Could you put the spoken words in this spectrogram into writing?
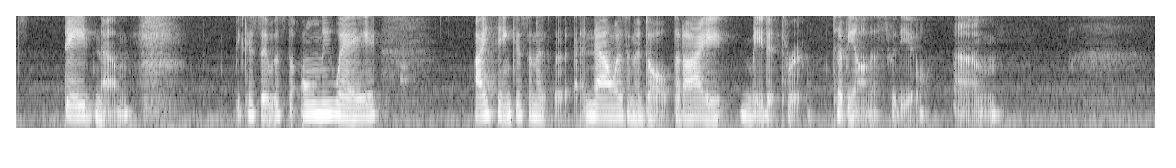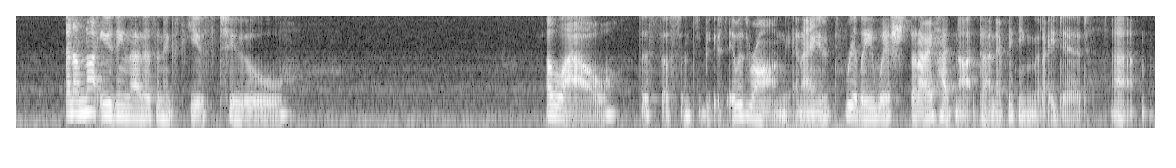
stayed numb because it was the only way I think as an now as an adult that I made it through. To be honest with you, um, and I'm not using that as an excuse to allow this substance abuse. It was wrong, and I really wish that I had not done everything that I did. Um,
